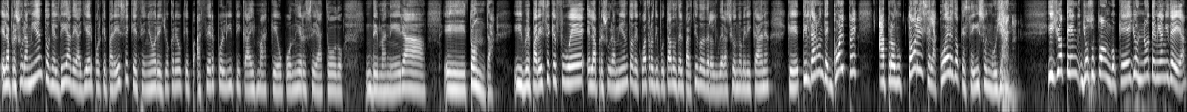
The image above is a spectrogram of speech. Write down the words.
El apresuramiento en el día de ayer, porque parece que, señores, yo creo que hacer política es más que oponerse a todo de manera eh, tonta. Y me parece que fue el apresuramiento de cuatro diputados del Partido de la Liberación Dominicana que tildaron de golpe a productores el acuerdo que se hizo en Guyana. Y yo, ten- yo supongo que ellos no tenían idea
